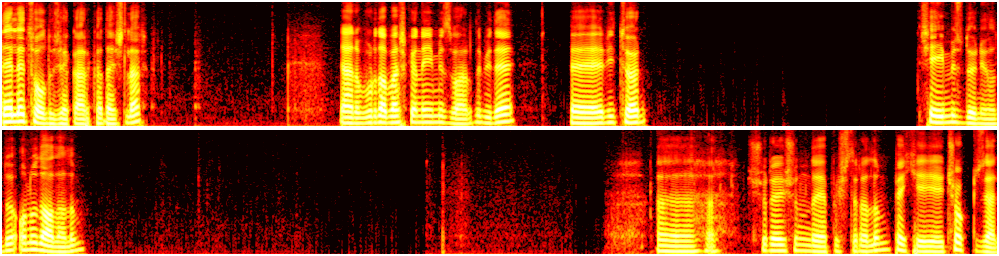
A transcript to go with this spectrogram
delete olacak arkadaşlar. Yani burada başka neyimiz vardı? Bir de eee, return şeyimiz dönüyordu. Onu da alalım. Heh, şuraya şunu da yapıştıralım. Peki, çok güzel.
